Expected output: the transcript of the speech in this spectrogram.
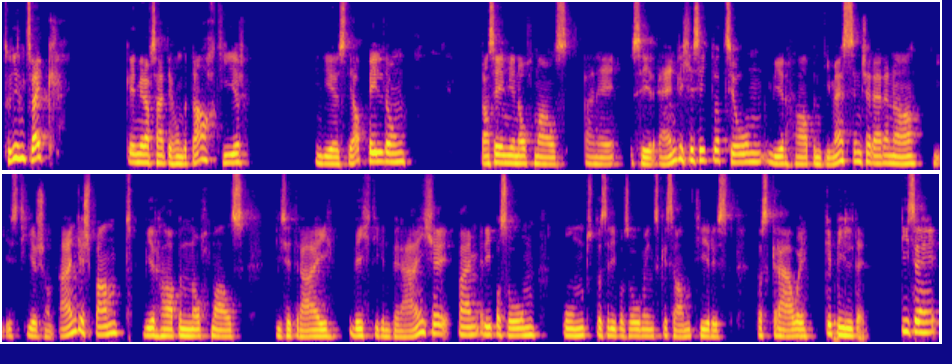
Zu diesem Zweck gehen wir auf Seite 108 hier in die erste Abbildung. Da sehen wir nochmals eine sehr ähnliche Situation. Wir haben die Messenger-RNA, die ist hier schon eingespannt. Wir haben nochmals diese drei wichtigen Bereiche beim Ribosom und das Ribosom insgesamt hier ist das graue Gebilde. Diese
